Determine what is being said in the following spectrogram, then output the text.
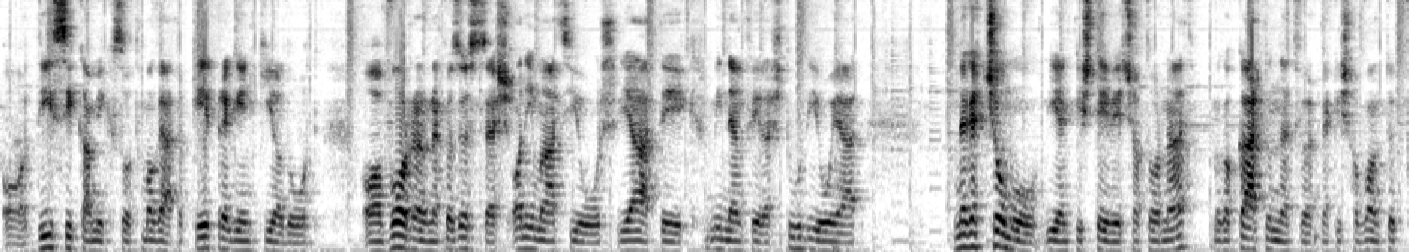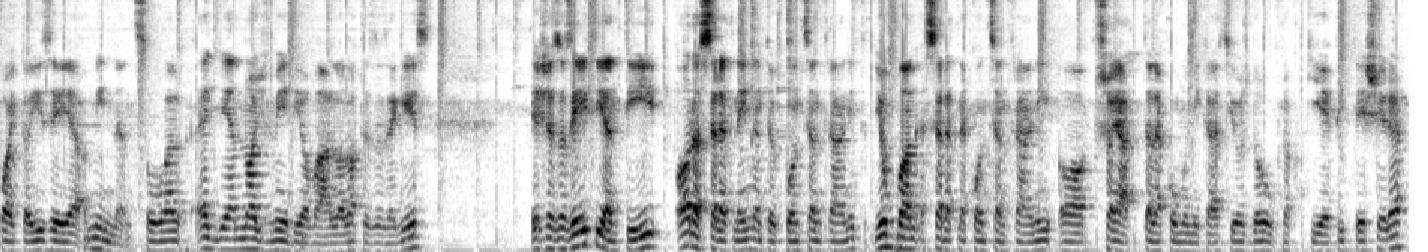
a DC Comics-ot, magát a képregény kiadót, a Warnernek az összes animációs, játék, mindenféle stúdióját, meg egy csomó ilyen kis tévécsatornát, meg a Cartoon Networknek is, ha van több fajta izéje, mindent. Szóval egy ilyen nagy médiavállalat ez az egész. És ez az AT&T arra szeretne innentől koncentrálni, jobban szeretne koncentrálni a saját telekommunikációs dolgoknak a kiépítésére,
